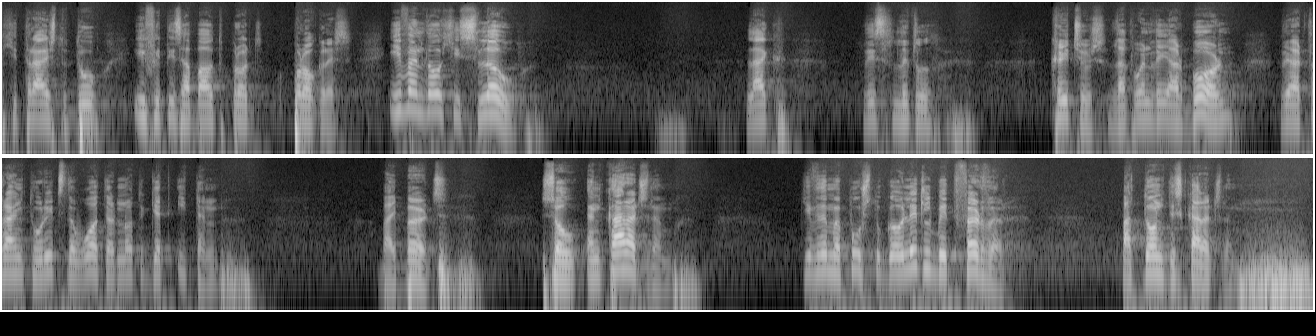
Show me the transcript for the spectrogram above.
he tries to do, if it is about pro progress. Even though he's slow, like these little creatures that when they are born, they are trying to reach the water not to get eaten by birds. So encourage them. Give them a push to go a little bit further, but don't discourage them.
